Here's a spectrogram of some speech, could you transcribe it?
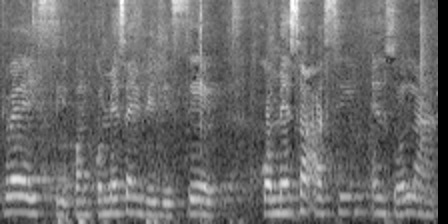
cresce, quando começa a envelhecer, começa a se isolar.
